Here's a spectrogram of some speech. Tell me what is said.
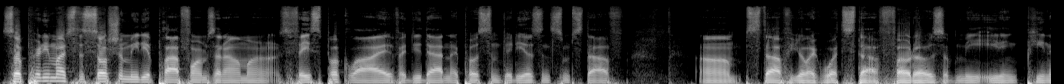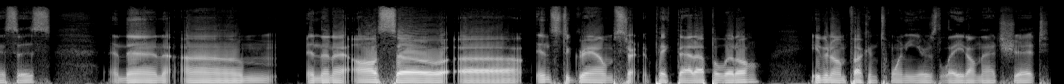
So pretty much the social media platforms that I'm on Facebook Live. I do that and I post some videos and some stuff. Um, stuff. You're like, what stuff? Photos of me eating penises, and then um, and then I also uh, Instagram starting to pick that up a little, even though I'm fucking 20 years late on that shit.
